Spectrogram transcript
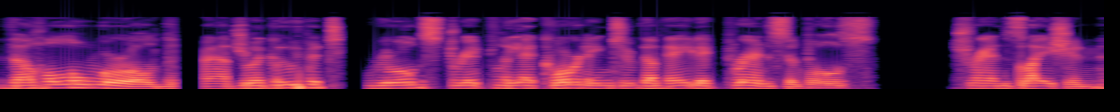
the whole world, Rajagupit, ruled strictly according to the Vedic principles. Translation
